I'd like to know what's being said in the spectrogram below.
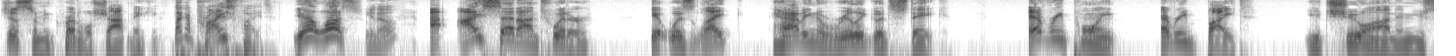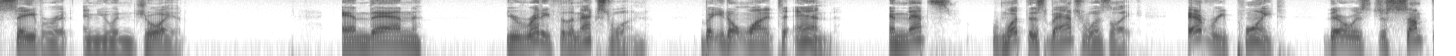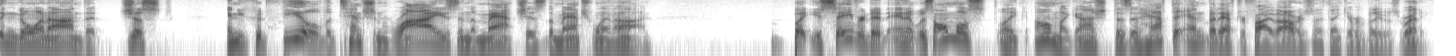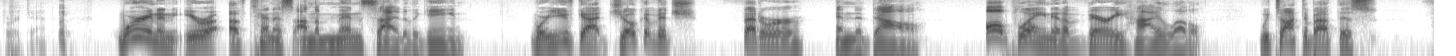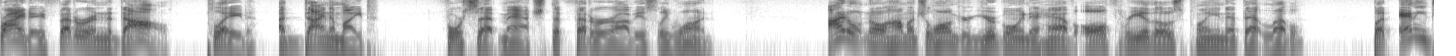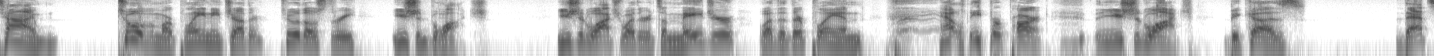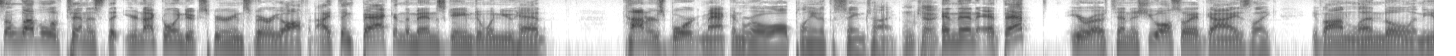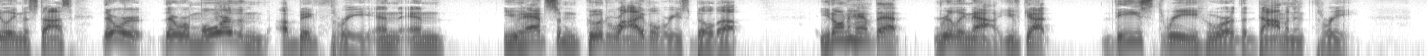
Just some incredible shot making. Like a prize fight, Yeah, it was. you know? I, I said on Twitter, it was like having a really good steak. Every point, every bite, you chew on and you savor it and you enjoy it. And then you're ready for the next one, but you don't want it to end. And that's what this match was like. Every point, there was just something going on that just, and you could feel the tension rise in the match as the match went on. But you savored it, and it was almost like, oh my gosh, does it have to end? But after five hours, I think everybody was ready for it to end. We're in an era of tennis on the men's side of the game where you've got Djokovic, Federer, and Nadal all playing at a very high level. We talked about this Friday. Federer and Nadal played a dynamite four set match that Federer obviously won. I don't know how much longer you're going to have all three of those playing at that level, but anytime two of them are playing each other, two of those three, you should watch. You should watch whether it's a major, whether they're playing at Leeper Park. You should watch because that's a level of tennis that you're not going to experience very often. I think back in the men's game to when you had Connors Borg, McEnroe all playing at the same time. Okay. And then at that era of tennis, you also had guys like Ivan Lendl and Ilie Nastase. There were there were more than a big three, and and you had some good rivalries built up. You don't have that really now. You've got these three who are the dominant three,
